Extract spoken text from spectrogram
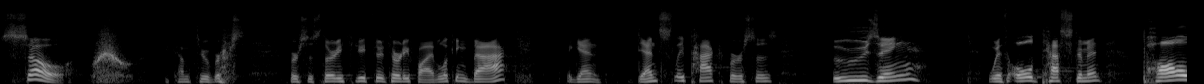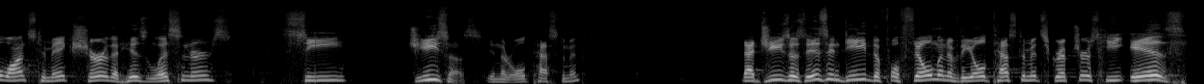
So, whew, we come through verse, verses 33 through 35. Looking back, again, densely packed verses, oozing with Old Testament. Paul wants to make sure that his listeners see Jesus in their Old Testament. That Jesus is indeed the fulfillment of the Old Testament scriptures. He is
